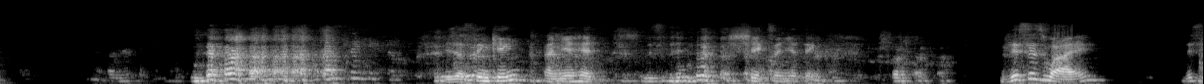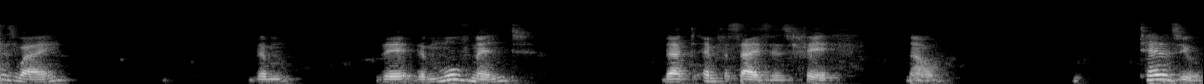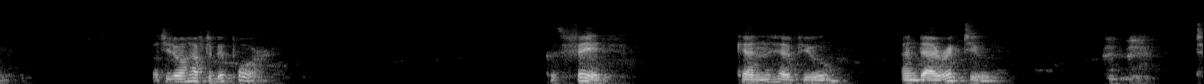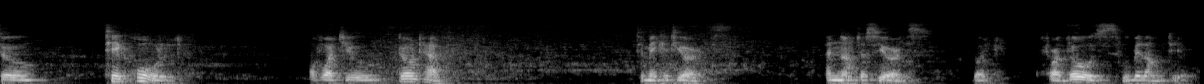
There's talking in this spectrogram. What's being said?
You're just thinking, and your head shakes when you think. This is why, this is why the, the, the movement that emphasizes faith now tells you that you don't have to be poor. Because faith can help you and direct you to take hold of what you don't have to make it yours. And not just yours, but for those who belong to you.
